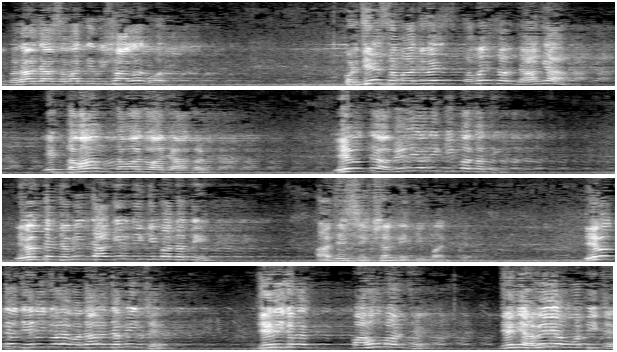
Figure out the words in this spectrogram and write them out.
તો કદાચ આ સમાજની દિશા અલગ હોત. પણ જે સમાજોએ સમયસર જાગ્યા, એ તમામ સમાજો આજે આગળ. એ વખતે હવેલીઓની કિંમત હતી. એ વખતે જમીન જાગીરની કિંમત હતી. આજે શિક્ષણની કિંમત છે. એ વખતે જેની જોડે વધારે જમીન છે, જેની જોડે બાહુબળ છે, જેની હવેલીઓ મોટી છે,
